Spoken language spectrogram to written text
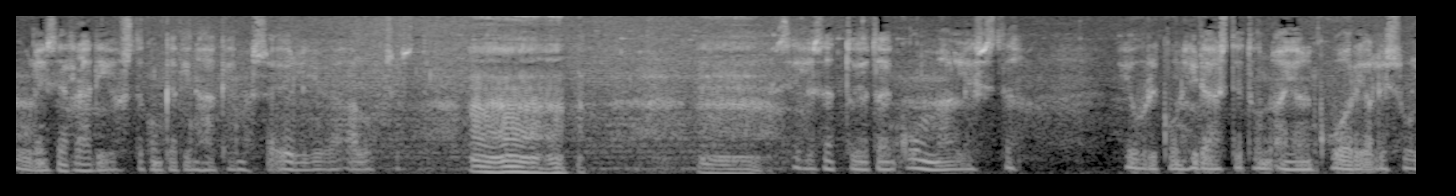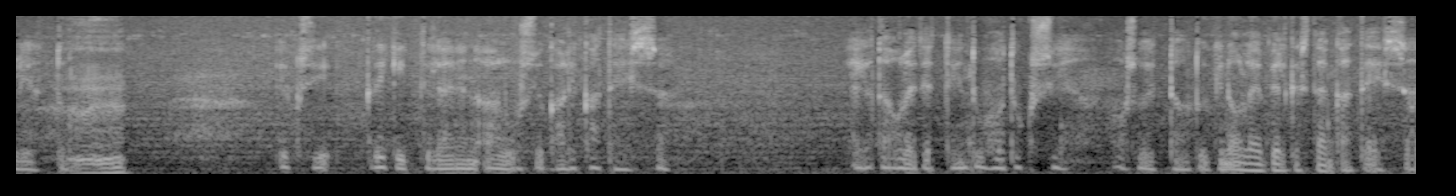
Kuulin sen radiosta, kun kävin hakemassa öljyä aluksesta. Siellä sattui jotain kummallista. Juuri kun hidastetun ajan kuori oli suljettu. Yksi krikittiläinen alus, joka oli kateissa – ja jota oletettiin tuhotuksi, osoittautuikin olleen pelkästään kateissa.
